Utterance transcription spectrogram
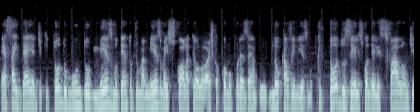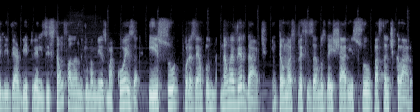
essa ideia de que todo mundo, mesmo dentro de uma mesma escola teológica, como, por exemplo, no calvinismo, que todos eles, quando eles falam de livre livre-arbítrio eles estão falando de uma mesma coisa, isso, por exemplo, não é verdade. Então nós precisamos deixar isso bastante claro.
